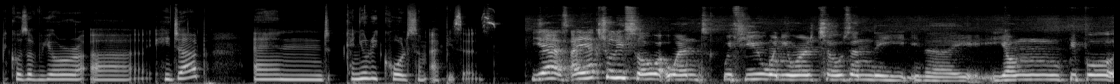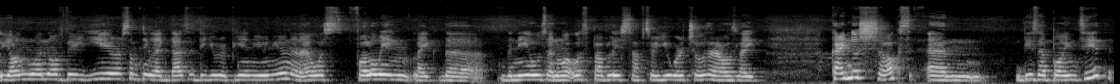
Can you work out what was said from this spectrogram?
because of your uh, hijab? And can you recall some episodes? Yes, I actually saw what went with you when you were chosen the the young people young one of the year or something like that at the European Union and I was following like the the news and what was published after you were chosen I was like kind of shocked and disappointed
